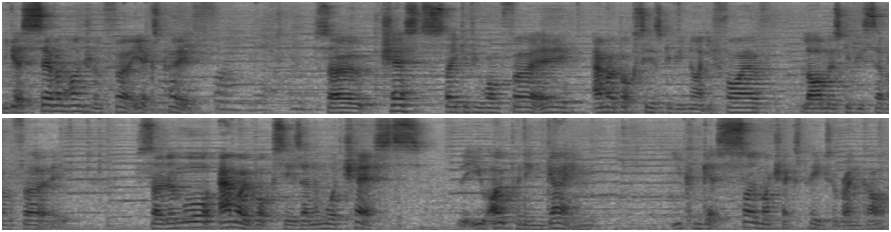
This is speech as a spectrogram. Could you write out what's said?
You get 730 XP. So chests, they give you 130. Ammo boxes give you 95. Llamas give you 730. So the more ammo boxes and the more chests that you open in game, you can get so much XP to rank up.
